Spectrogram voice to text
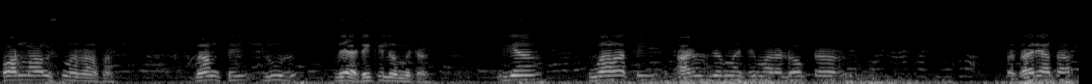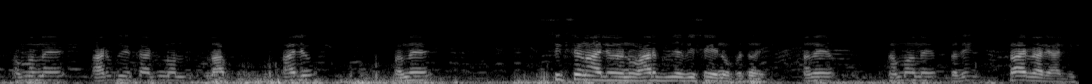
ફોર્મ હાઉસમાં રહ્યા ગામથી દૂર બે અઢી કિલોમીટર. અહીંયા કુવાડાથી આરોગ્યમાંથી મારા ડૉક્ટર પધાર્યા હતા. અમને આરોગ્ય કાર્ડનો લાભ આપ્યો. અને શિક્ષણ આપ્યું એનું આરોગ્ય વિશેનું બધું અને અમને બધી સારવાર આલી.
